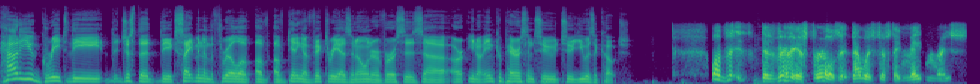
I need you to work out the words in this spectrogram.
How do you greet the, the just the, the excitement and the thrill of, of, of getting a victory as an owner versus uh, or you know in comparison to to you as a coach? Well, the various thrills. That was just a maiden race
